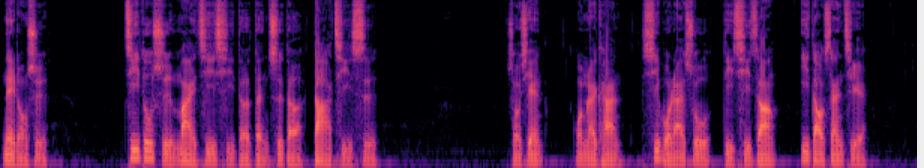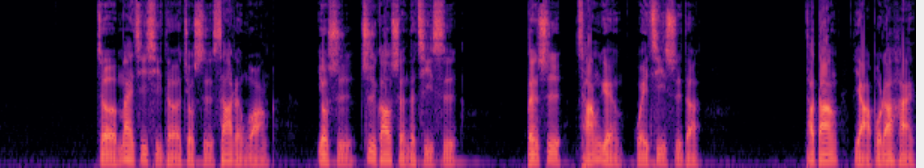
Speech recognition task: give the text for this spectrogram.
内容是：基督是麦基洗德等次的大祭司。首先，我们来看希伯来书第七章一到三节。这麦基洗德就是杀人王，又是至高神的祭司，本是长远为祭司的。他当亚伯拉罕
